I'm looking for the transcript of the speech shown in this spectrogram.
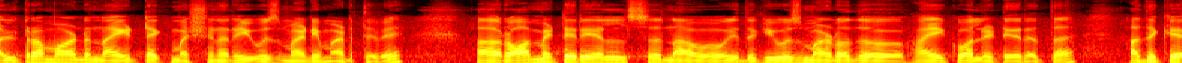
ultra modern hitech machinery use ಮಾಡಿ ಮಾಡ್ತೀವಿ. ರಾ ಮೆಟೀರಿಯಲ್ಸ್ ನಾವು ಇದಕ್ಕೆ ಯೂಸ್ ಮಾಡೋದು ಹೈ ಕ್ವಾಲಿಟಿ ಇರುತ್ತೆ. ಅದಕ್ಕೆ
